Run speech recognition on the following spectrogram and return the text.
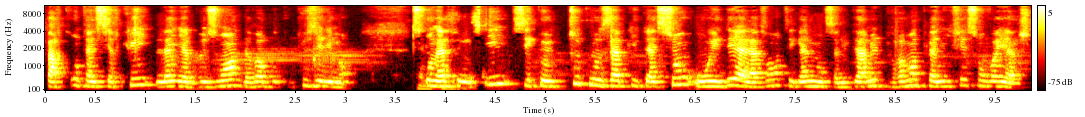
Par contre, un circuit, là, il y a besoin d'avoir beaucoup plus d'éléments. Ce qu'on a fait aussi, c'est que toutes nos applications ont aidé à la vente également. Ça lui permet vraiment de planifier son voyage.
